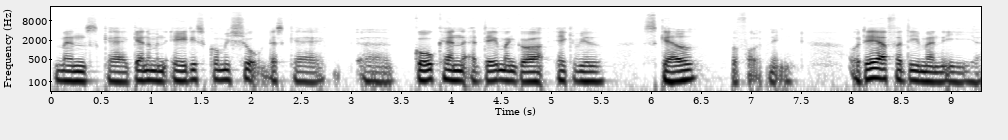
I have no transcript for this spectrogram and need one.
man skal gennem en etisk kommission, der skal øh, godkende, at det, man gør, ikke vil skade befolkningen. Og det er, fordi man i, øh,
